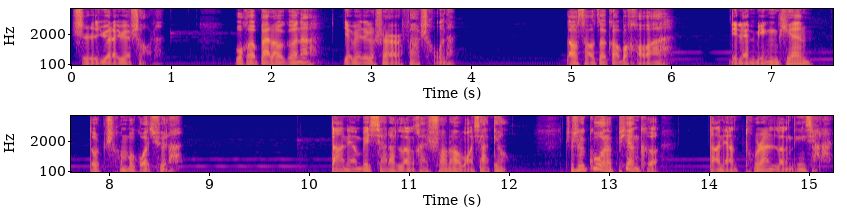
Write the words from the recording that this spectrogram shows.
是越来越少了。我和白老哥呢也为这个事儿发愁呢。老嫂子，搞不好啊，你连明天都撑不过去了。大娘被吓得冷汗刷刷往下掉。只是过了片刻，大娘突然冷静下来。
